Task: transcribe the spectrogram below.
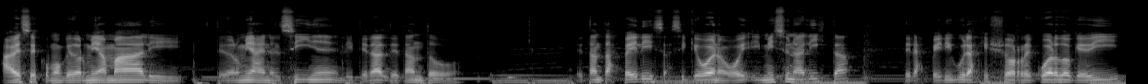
A veces como que dormías mal y te dormías en el cine, literal, de tanto tantas pelis, así que bueno, voy, me hice una lista de las películas que yo recuerdo que vi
